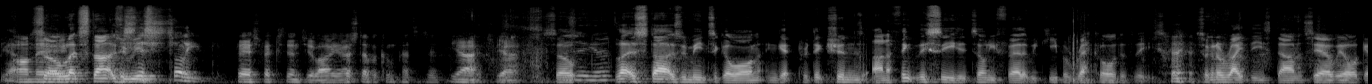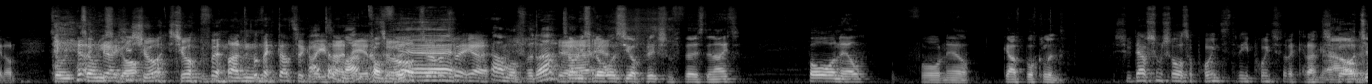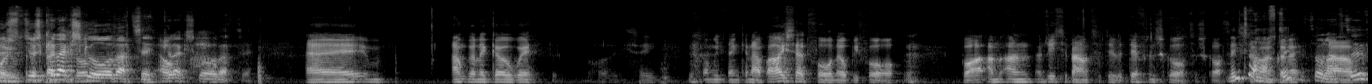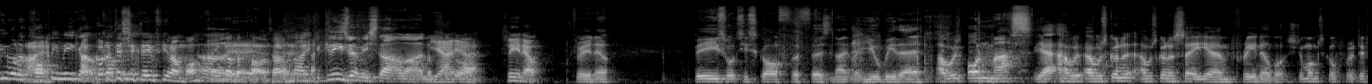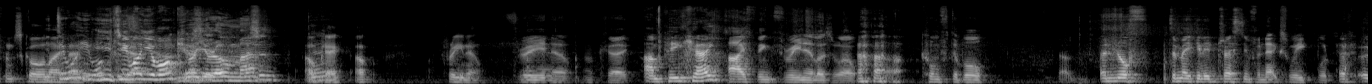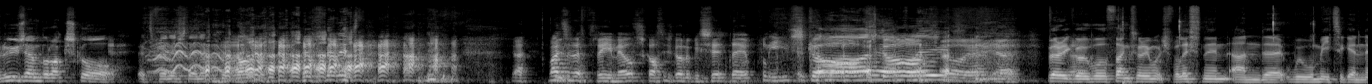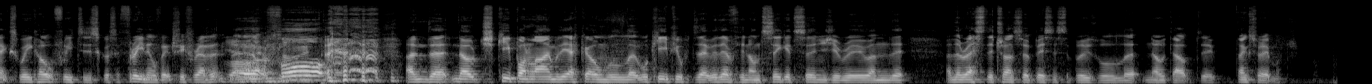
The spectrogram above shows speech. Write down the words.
Yeah. On, So uh, let's start as Is we this, sorry, first fixture in July. Yeah. First ever competitive. Yeah, yeah. so it, yeah? let us start as we mean to go on and get predictions. And I think this season it's only fair that we keep a record of these. so I'm going to write these down and see how we all get on. Tony, Tony yeah, Scott. Sure, sure, Phil. I don't think that's a I great don't idea. mind. at all, Confident. to be honest with you, Yeah, yeah. I'm up for that. Yeah. Tony Scott, what's your prediction for Thursday night? 4 0. 4 0. Gav Buckland. Should we have some sort of points? Three points for the correct score. No, point just just correct score. score, that's it. Oh. Correct score, that's it. Um, I'm going to go with. Oh, let's see. What am I thinking of? I said 4 0 before, but I'm, I'm, I'm just about to do a different score to Scott. You don't have to. You don't have to. If you wanna I- copy me, I've got to disagree with you on one thing Oh, on the yeah, pod, yeah, haven't yeah. I? You can easily let me start a line. Yeah, yeah. 3 0. 3 0. Bees, what's your score for Thursday night? Mate? You'll be there. I was En masse. Yeah, I was, I was gonna I was gonna say um, three 0 but do you want me to go for a different score line? do what then? you want. You do what you want. You got your own man. Listen, Okay, oh, three 0 3 0. Okay. I'm PK. I think 3 0 as well. Uh, Comfortable. Uh, enough to make it interesting for next week, but If Rosenborg score, it's finished, isn't it? Imagine a 3 0. Scotty's going to be sitting there. Please score, Come on, yeah, please. score. Yeah, yeah. very good. Well, thanks very much for listening, and uh, we will meet again next week, hopefully, to discuss a 3 0 victory for Everton. Uh, four. and uh, no, just keep online with the Echo, and we'll uh, we'll keep you up to date with everything on Sigurdsson, Giroud, and the and the rest of the transfer business. The Blues will uh, no doubt do. Thanks very much.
